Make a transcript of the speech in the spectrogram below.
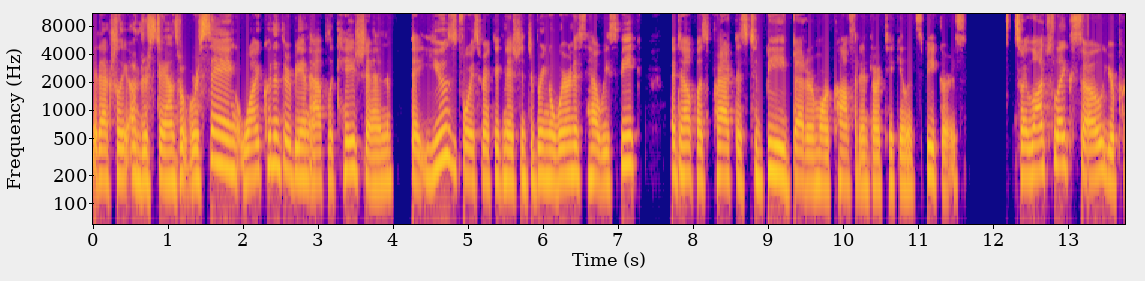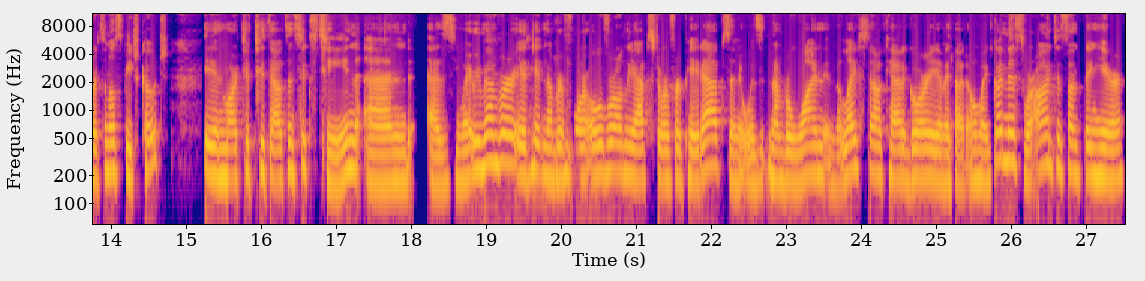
it actually understands what we're saying, why couldn't there be an application that used voice recognition to bring awareness to how we speak and to help us practice to be better, more confident, articulate speakers? So I launched Like So, your personal speech coach in March of 2016. And as you might remember, it hit number mm-hmm. four overall in the App Store for paid apps, and it was number one in the lifestyle category. And I thought, oh my goodness, we're on to something here.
